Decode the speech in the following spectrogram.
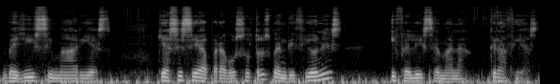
Bellísima Aries. Que así sea para vosotros bendiciones y feliz semana. Gracias.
